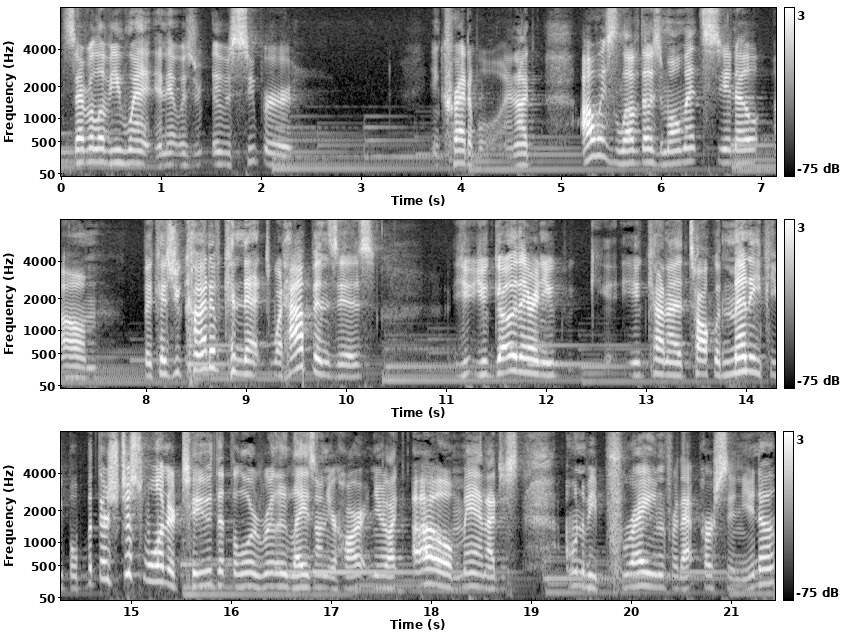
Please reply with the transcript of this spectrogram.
Several of you went, and it was it was super incredible. And I, I always love those moments, you know, um, because you kind of connect. What happens is you, you go there and you you kind of talk with many people, but there's just one or two that the Lord really lays on your heart, and you're like, oh man, I just I want to be praying for that person, you know.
